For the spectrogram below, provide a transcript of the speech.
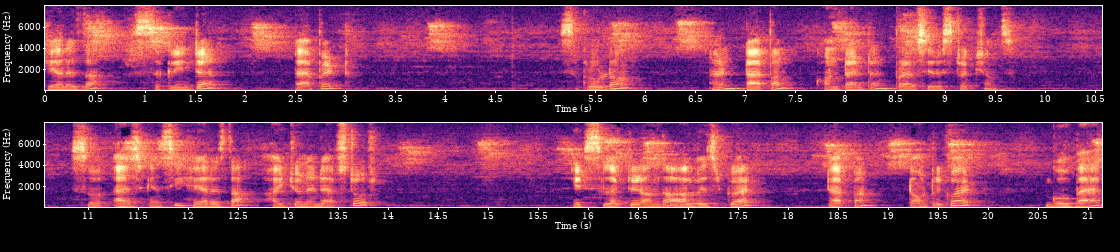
here is the screen time tap it scroll down and tap on content and privacy restrictions. So as you can see here is the iTunes and App Store. It's selected on the always required. Tap on don't required. Go back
